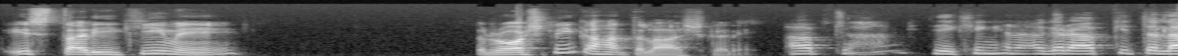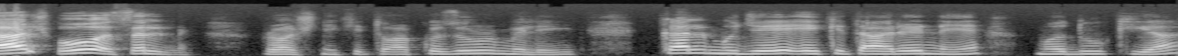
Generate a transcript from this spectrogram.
اس تاریکی میں روشنی کہاں تلاش کریں؟ آپ جہاں بھی دیکھیں گے نا، اگر آپ کی تلاش ہو اصل میں روشنی کی، تو آپ کو ضرور ملے گی۔ کل مجھے ایک ادارے نے مدعو کیا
